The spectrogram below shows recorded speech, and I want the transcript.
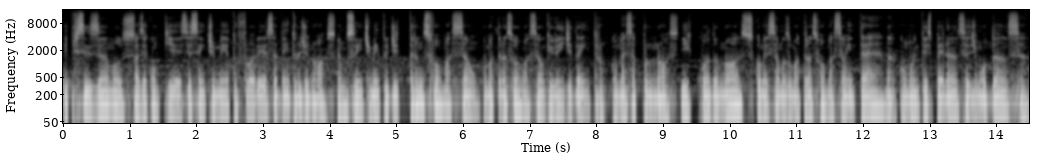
E precisamos fazer com que esse sentimento floresça dentro de nós. É um sentimento de transformação, é uma transformação que vem de dentro, começa por nós. E quando nós começamos uma transformação interna, com muita esperança de mudança,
